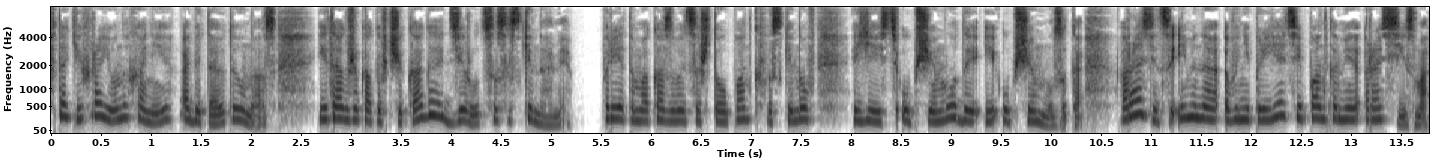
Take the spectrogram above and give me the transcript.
В таких районах они обитают и у нас, и так же, как и в Чикаго, дерутся со скинами. При этом оказывается, что у панков и скинов есть общие моды и общая музыка. Разница именно в неприятии панками расизма.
